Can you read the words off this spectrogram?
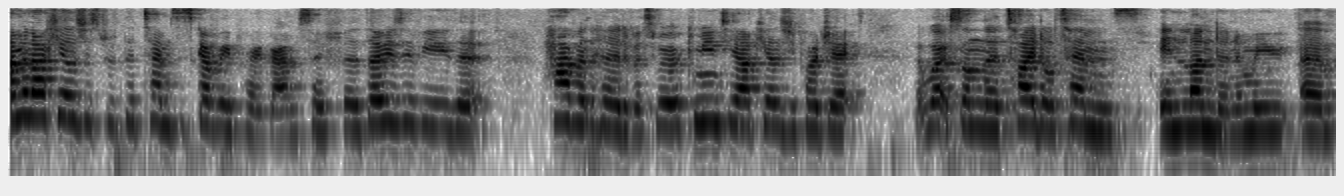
I'm an archaeologist with the Thames Discovery Programme. So for those of you that haven't heard of us, we're a community archaeology project that works on the tidal Thames in London, and we um,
